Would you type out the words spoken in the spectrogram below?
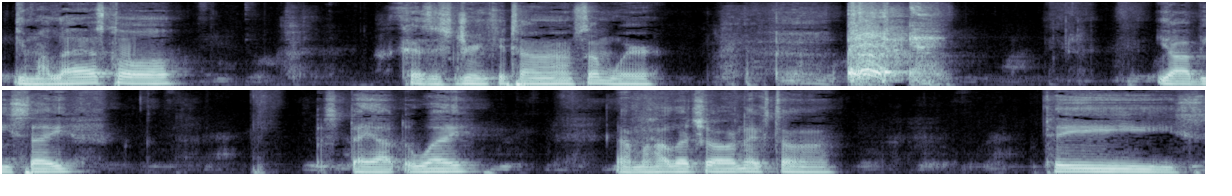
get my last call because it's drinking time somewhere. Y'all be safe. Stay out the way. I'm gonna holler at y'all next time. Peace.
